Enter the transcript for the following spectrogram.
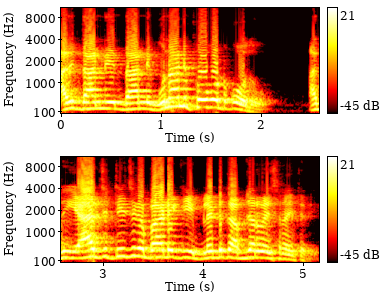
అది దాన్ని దాన్ని గుణాన్ని పోగొట్టుకోదు. అది యాజ్ టీచ్గా బాడీకి బ్లడ్కి అబ్జర్వేషన్ అవుతుంది.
